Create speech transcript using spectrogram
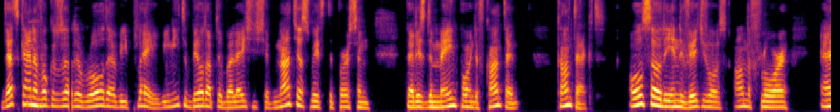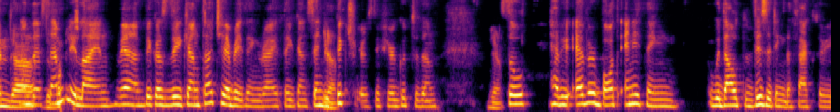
That's kind of mm-hmm. also the role that we play. We need to build up the relationship, not just with the person that is the main point of content contact, also the individuals on the floor and uh, on the assembly the line. Yeah, because they can touch everything, right? They can send you yeah. pictures if you're good to them. Yeah. So have you ever bought anything without visiting the factory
